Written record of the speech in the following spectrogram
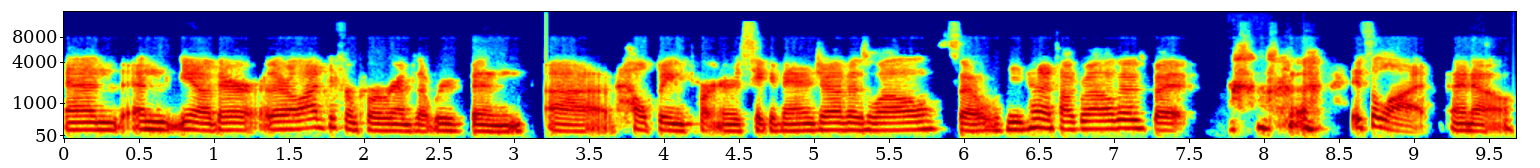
And and you know there there are a lot of different programs that we've been uh, helping partners take advantage of as well. So we can kind of talk about all those, but it's a lot. I know.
